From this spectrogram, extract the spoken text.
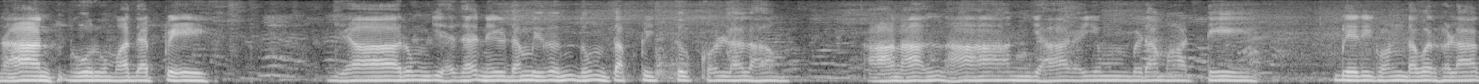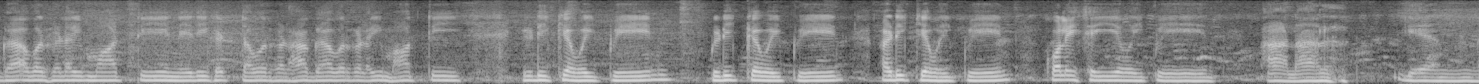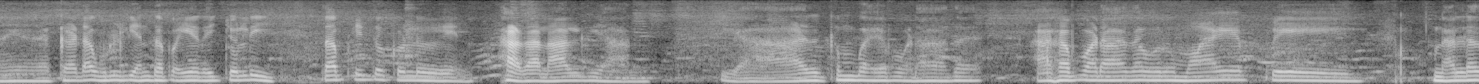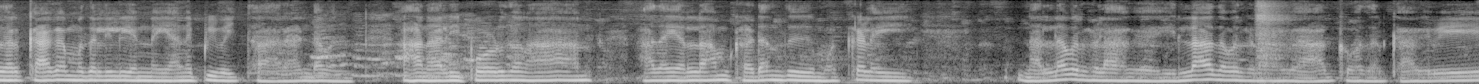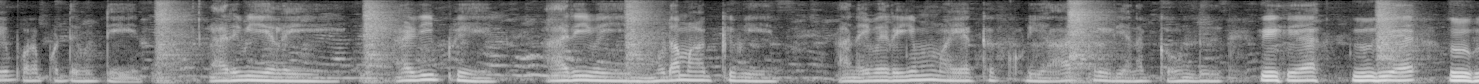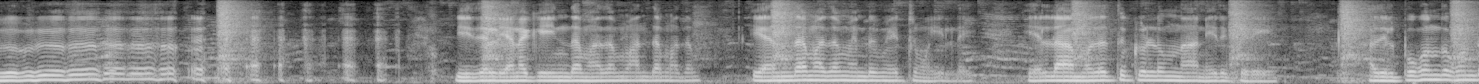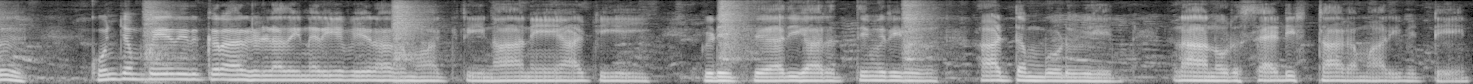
நான் ஒரு மதப்பே. யாரும் எதனிடமிருந்தும் தப்பித்து கொள்ளலாம். ஆனால் நான் யாரையும் விடமாட்டேன். வெறி கொண்டவர்களாக அவர்களை மாற்றி நெறிகட்டவர்களாக அவர்களை மாற்றி இடிக்க வைப்பேன் பிடிக்க வைப்பேன் அடிக்க வைப்பேன் கொலை செய்ய வைப்பேன். ஆனால் என் கடவுள் என்ற பெயரை சொல்லி தப்பித்து கொள்ளுவேன். அதனால் யான் யாருக்கும் பயப்படாத அகப்படாத ஒரு மாயப்பே நல்லதற்காக முதலில் என்னை அனுப்பி வைத்தார் ஆண்டவன். ஆனால் இப்பொழுது நான் அதையெல்லாம் கடந்து மக்களை நல்லவர்களாக இல்லாதவர்களாக ஆக்குவதற்காகவே புறப்பட்டு விட்டேன். அறிவியலை அழிப்பேன் அறிவை முடமாக்குவேன். அனைவரையும் மயக்கக்கூடிய ஆற்றல் எனக்கு உண்டு. இதில் எனக்கு இந்த மதம் அந்த மதம் எந்த மதம் என்றும் வேற்றுமை இல்லை. எல்லா மதத்துக்குள்ளும் நான் இருக்கிறேன். அதில் புகுந்து கொண்டு கொஞ்சம் பேர் இருக்கிறார்கள். அதை நிறைய பேராக மாற்றி நானே ஆட்சியை பிடித்து அதிகார திமிரில் ஆட்டம் போடுவேன். நான் ஒரு சடிஸ்டாக மாறிவிட்டேன்.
